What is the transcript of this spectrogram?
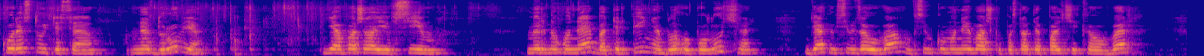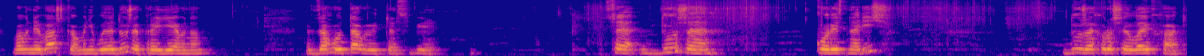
Користуйтеся на здоров'я. Я бажаю всім мирного неба, терпіння, благополуччя. Дякую всім за увагу. Всім, кому не важко, поставте пальчики вверх. Вам не важко, мені буде дуже приємно. Заготавлюйте собі. Це дуже корисна річ, дуже хороший лайфхак.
